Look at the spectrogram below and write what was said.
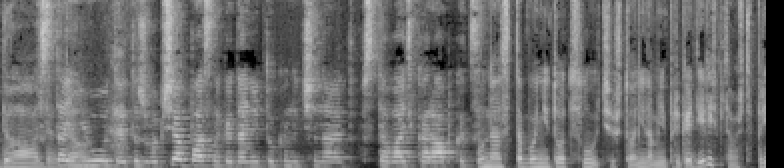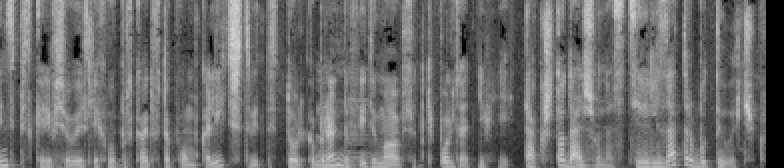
Да, встает. да, да. Это же вообще опасно, когда они только начинают вставать, карабкаться. У нас с тобой не тот случай, что они нам не пригодились, потому что, в принципе, скорее всего, если их выпускают в таком количестве, столько брендов, mm-hmm. видимо, все-таки польза от них есть. Так, что дальше mm-hmm. у нас? Стерилизатор бутылочек.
